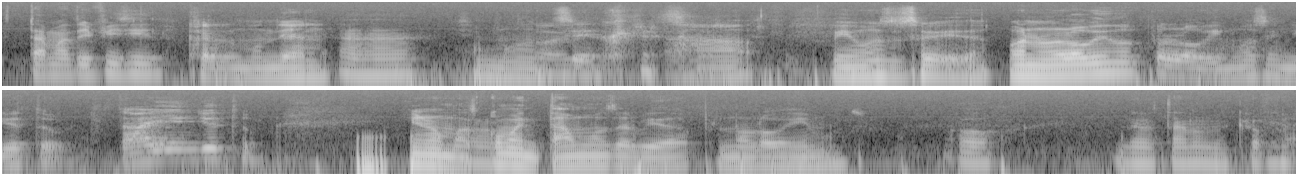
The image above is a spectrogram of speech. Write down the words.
está más difícil. Que el mundial. Ajá. Simón. Sí. Vimos ese video. Bueno, no lo vimos, pero lo vimos en YouTube. Estaba ahí en YouTube. Y nomás Ah. comentamos del video, pero no lo vimos. Oh, ¿dónde están los La micrófonos?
